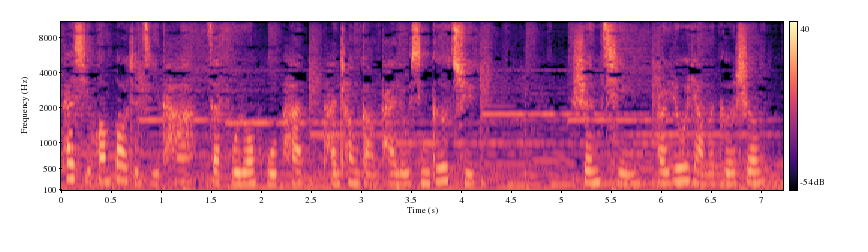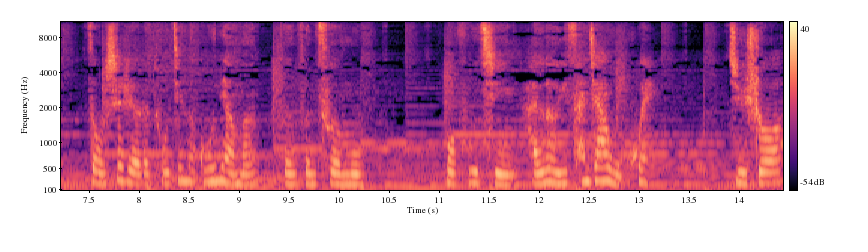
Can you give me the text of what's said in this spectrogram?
他喜欢抱着吉他在芙蓉湖畔弹唱港台流行歌曲，深情而悠扬的歌声总是惹得途经的姑娘们纷纷侧目。我父亲还乐于参加舞会，据说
